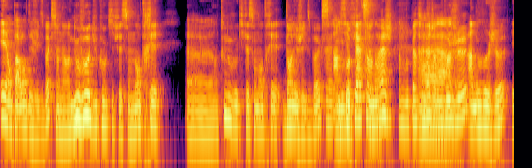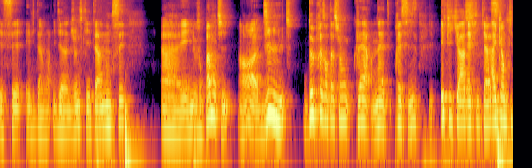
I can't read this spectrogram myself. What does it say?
Et en parlant des jeux Xbox, il y en a un nouveau du coup qui fait son entrée. euh, un tout nouveau qui fait son entrée dans les jeux Xbox, Ouais, un nouveau personnage, Un nouveau personnage, euh, un nouveau jeu. un nouveau jeu, et c'est évidemment Indiana Jones qui a été annoncé. euh, et ils nous ont pas menti. hein, 10 minutes de présentation claire, nette, précise, efficace. efficace. Avec un petit,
